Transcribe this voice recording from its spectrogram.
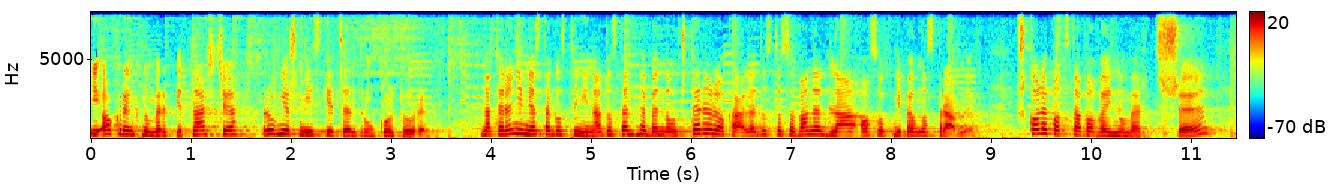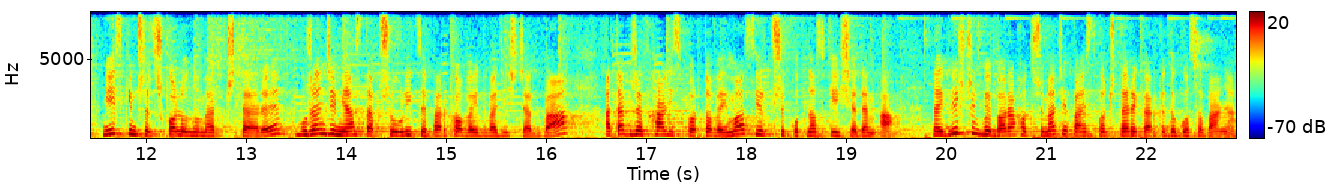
i okręg numer 15 również Miejskie Centrum Kultury. Na terenie miasta Gostynina dostępne będą cztery lokale dostosowane dla osób niepełnosprawnych. W szkole podstawowej numer 3, Miejskim Przedszkolu numer 4, w Urzędzie Miasta przy ulicy Parkowej 22, a także w hali sportowej Mosir przy Kutnowskiej 7A. W najbliższych wyborach otrzymacie Państwo cztery karty do głosowania.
